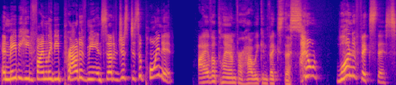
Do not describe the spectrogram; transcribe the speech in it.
and maybe he'd finally be proud of me instead of just disappointed. I have a plan for how we can fix this. I don't want to fix this.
